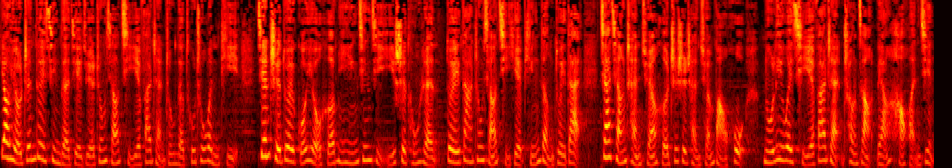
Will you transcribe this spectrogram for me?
要有针对性地解决中小企业发展中的突出问题，坚持对国有和民营经济一视同仁，对大中小企业平等对待，加强产权和知识产权保护，努力为企业发展创造良好环境。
